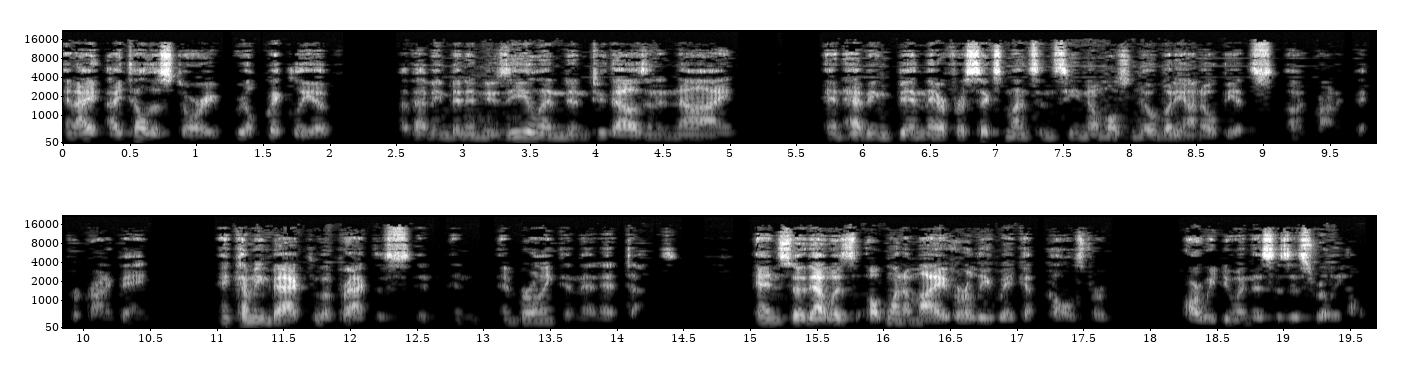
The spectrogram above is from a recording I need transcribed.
And I, I tell this story real quickly of, of having been in New Zealand in 2009 and having been there for six months and seen almost nobody on opiates on chronic for chronic pain and coming back to a practice in, in, in Burlington that had tons. And so that was a, one of my early wake up calls for, are we doing this? Is this really helping?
